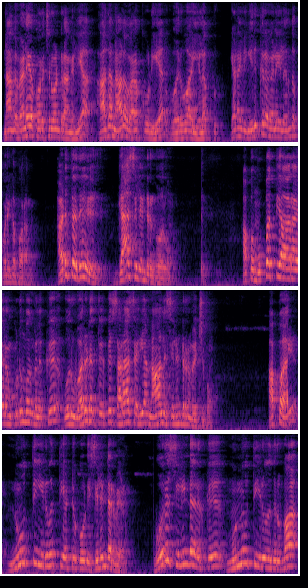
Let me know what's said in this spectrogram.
நாங்கள் விலையை குறைச்சிருவோன்றாங்க இல்லையா? அதனால் வரக்கூடிய வருவாய் இழப்பு. ஏன்னா இவங்க இருக்கிற விலையிலேருந்து குறைக்க போகிறாங்க அடுத்தது கேஸ் சிலிண்டருக்கு வரும். அப்போ முப்பத்தி ஆறாயிரம் குடும்பங்களுக்கு ஒரு வருடத்துக்கு சராசரியாக நாலு சிலிண்டர் வச்சுப்போம். அப்போ நூற்றி இருபத்தி எட்டு கோடி சிலிண்டர் வேணும். ஒரு சிலிண்டருக்கு முந்நூற்றி இருபது ரூபாய்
